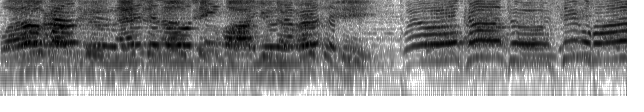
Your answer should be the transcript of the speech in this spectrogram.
Welcome to National Tsinghua University. Welcome to Tsinghua. 再来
